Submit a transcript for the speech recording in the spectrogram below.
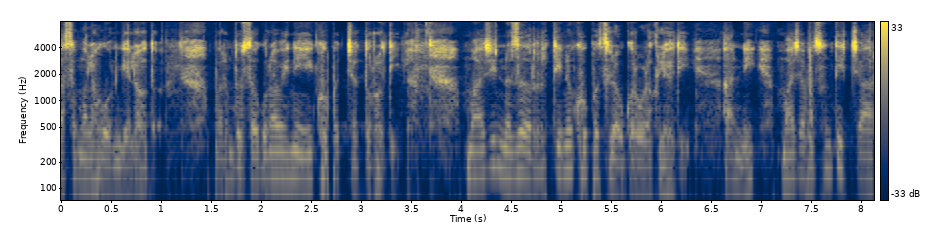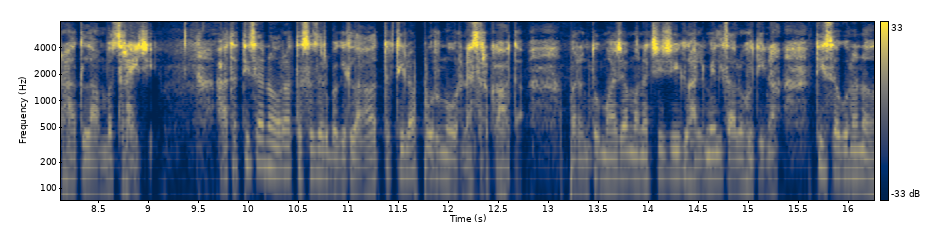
असं मला होऊन गेलं होतं. परंतु सगुणावहिनी खूपच चतुर होती. माझी नजर तिनं खूपच लवकर ओळखली होती आणि माझ्यापासून ती चार हात लांबच राहायची. आता तिचा नवरा तसं जर बघितला तर तिला पूर्ण उरण्यासारखा होता. परंतु माझ्या मनाची जी घालमेल चालू होती ना ती सगुणानं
